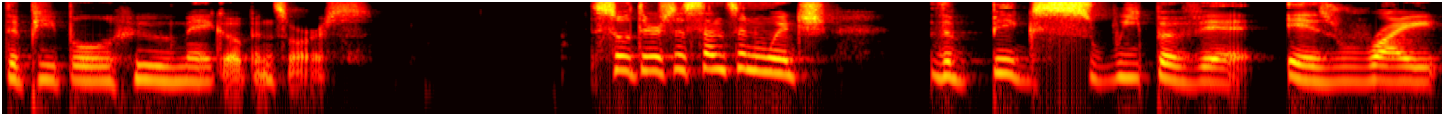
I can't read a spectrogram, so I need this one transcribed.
the people who make open source. So there's a sense in which the big sweep of it is right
